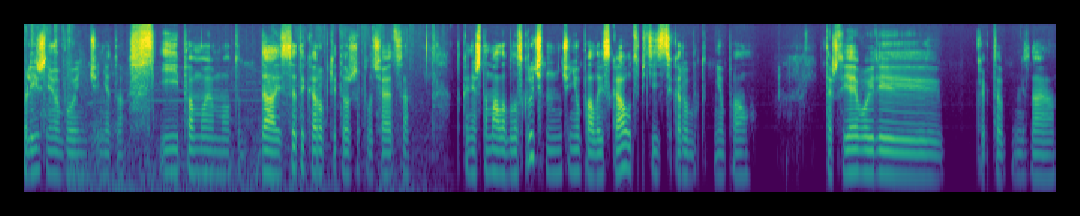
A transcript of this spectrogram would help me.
Ближнего боя ничего нету. И, по-моему, тут... Да, из этой коробки тоже получается Конечно, мало было скручено, но ничего не упало. И скаут с 50 коробок тут не упал. Так что я его или как-то, не знаю,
